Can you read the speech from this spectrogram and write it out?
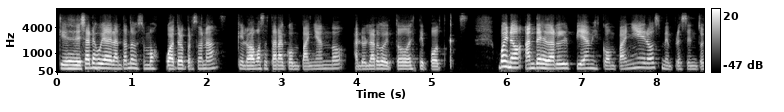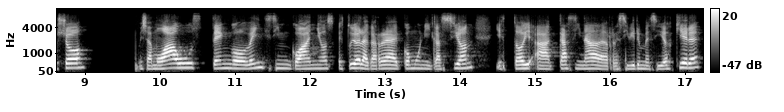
que desde ya les voy adelantando que somos cuatro personas que lo vamos a estar acompañando a lo largo de todo este podcast. Bueno, antes de darle el pie a mis compañeros, me presento yo. Me llamo Agus, tengo 25 años, estudio la carrera de comunicación y estoy a casi nada de recibirme si Dios quiere.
